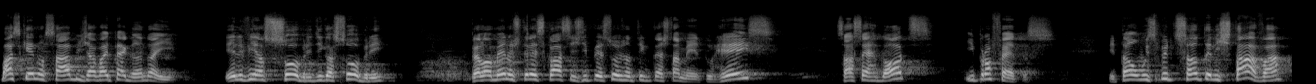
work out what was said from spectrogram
mas quem não sabe já vai pegando aí. Ele vinha sobre, diga sobre, pelo menos três classes de pessoas no Antigo Testamento: reis, sacerdotes e profetas. Então, o Espírito Santo ele estava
